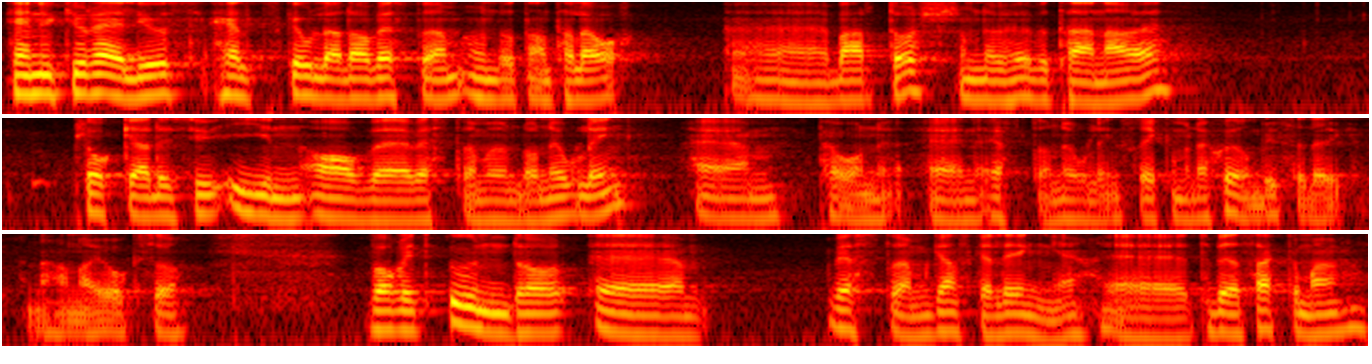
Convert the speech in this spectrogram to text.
Henrik Jurelius, helt skolad av Westrum under ett antal år. Eh, Bartosz som nu är huvudtränare. Plockades ju in av eh, Westrum under Norling. Ehm, på en, efter Norlings rekommendation visserligen. Men han har ju också varit under eh, Westrum ganska länge. Eh, Tobias Ackerman,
